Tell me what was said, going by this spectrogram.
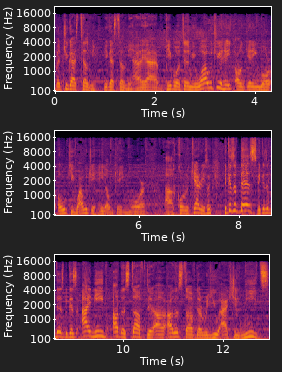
but you guys tell me you guys tell me. I, uh, people are telling me why would you hate on getting more Oki? Why would you hate on getting more uh, corner carries? Because of this because of this because I need other stuff there are other stuff that Ryu actually needs.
